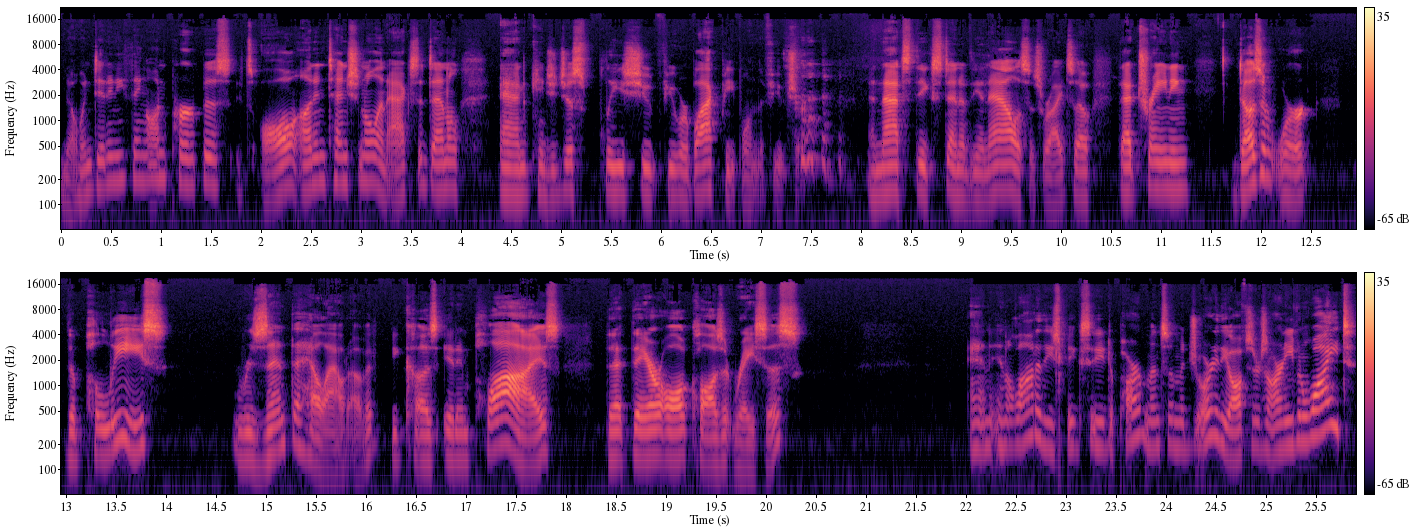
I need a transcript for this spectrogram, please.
No one did anything on purpose. It's all unintentional and accidental. And can you just please shoot fewer black people in the future? and that's the extent of the analysis, right? So that training doesn't work. The police resent the hell out of it because it implies that they are all closet racists. And in a lot of these big city departments, a majority of the officers aren't even white.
